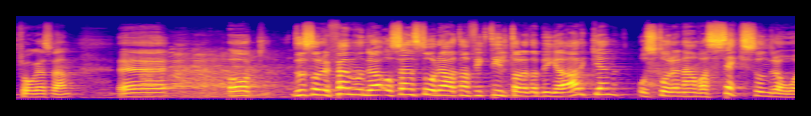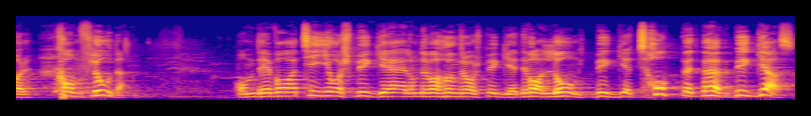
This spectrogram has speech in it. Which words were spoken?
fråga Sven. Eh, och då står det 500 och sen står det att han fick tilltalet att bygga arken och står det när han var 600 år kom floden. Om det var 10 års bygge eller om det var 100 års bygge, det var långt bygge. Toppet behöver byggas.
